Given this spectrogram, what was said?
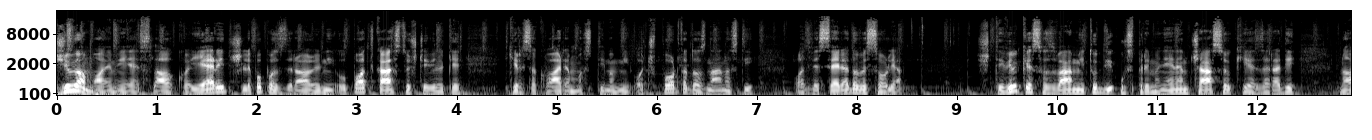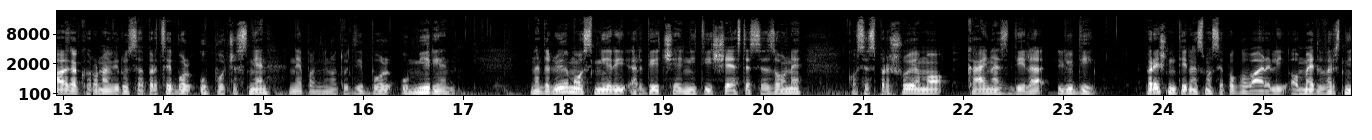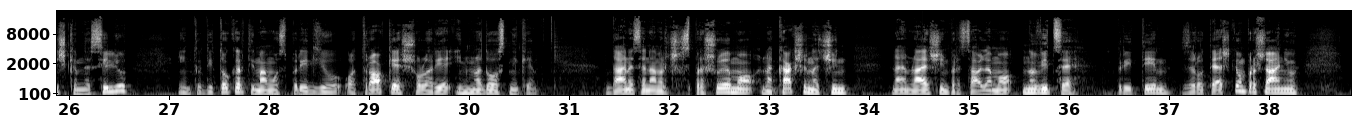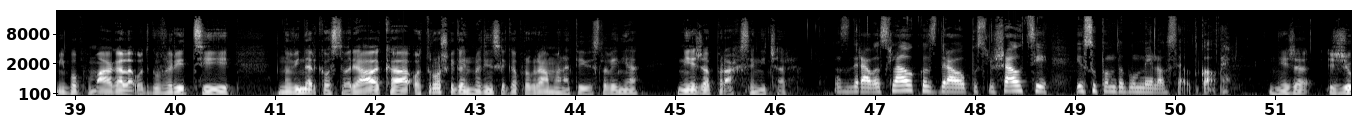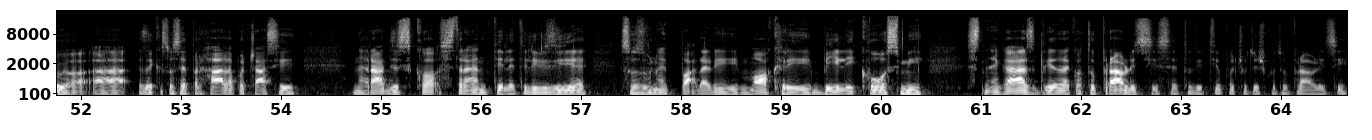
Živijo, moje ime je Slavko Jerič, lepo pozdravljeni v podkastu številke, kjer se ukvarjamo s temami od športa do znanosti, od veselja do vesolja. Številke so z vami tudi v spremenjenem času, ki je zaradi novega koronavirusa precej bolj upočasnjen, ne pa nujno tudi bolj umirjen. Nadaljujemo v smeri rdeče niti šeste sezone, ko se sprašujemo, kaj nas dela ljudi. Prejšnji teden smo se pogovarjali o medvrstniškem nasilju in tudi tokrat imamo v spredju otroke, šolarje in mladostnike. Danes se namreč sprašujemo, na kakšen način najmlajšim predstavljamo novice. Pri tem zelo težkem vprašanju mi bo pomagala odgovoriti novinarka, ustvarjalka otroškega in mladinskega programa na TV Slovenija, Neža Prah Seničar. Zdravo, Slavko, zdravo, poslušalci. Jaz upam, da bom imela vse odgovore. Neža, živijo. Zdaj, ko so se prhala počasi na radijsko stran tele televizije, so zunaj padali mokri, beli kosmi snega, zgleda kot v pravljici. Se tudi ti počutiš kot v pravljici?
